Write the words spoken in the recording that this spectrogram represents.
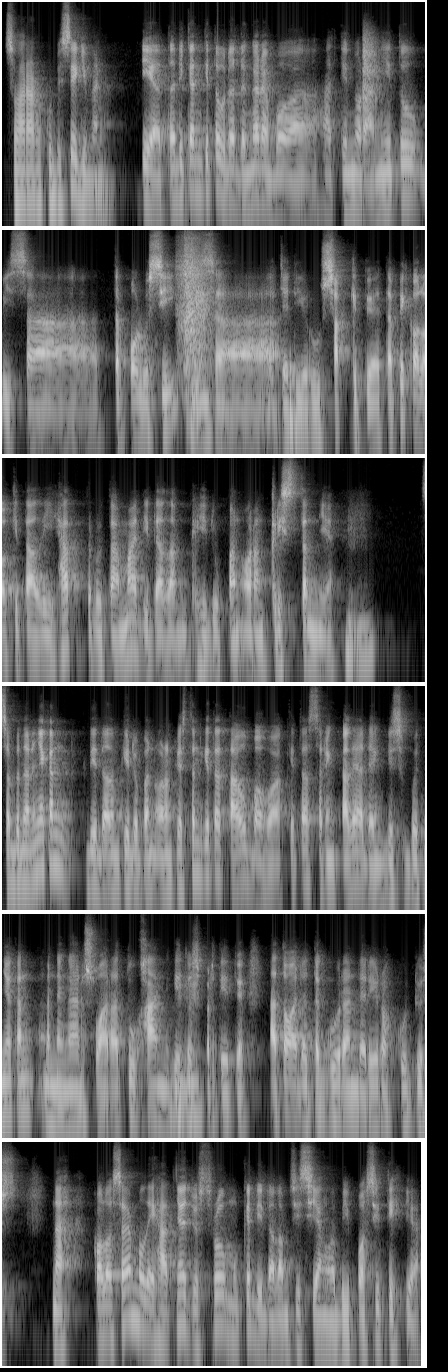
suara Roh Kudusnya gimana? Iya, tadi kan kita udah dengar ya bahwa hati nurani itu bisa terpolusi, bisa jadi rusak gitu ya. Tapi kalau kita lihat terutama di dalam kehidupan orang Kristen ya, sebenarnya kan di dalam kehidupan orang Kristen kita tahu bahwa kita sering kali ada yang disebutnya kan mendengar suara Tuhan gitu Mhm. seperti itu ya. Atau ada teguran dari roh kudus. Nah kalau saya melihatnya justru mungkin di dalam sisi yang lebih positif ya.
